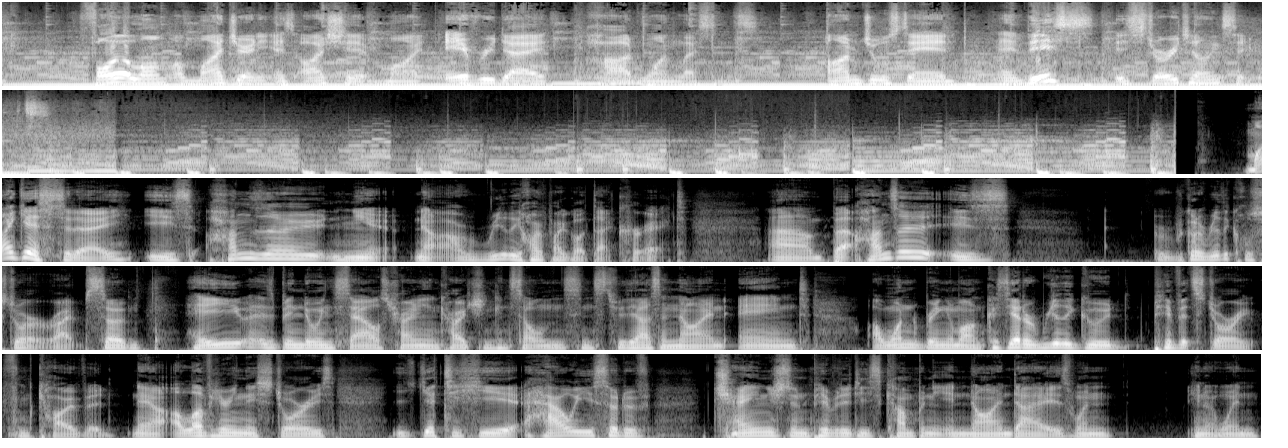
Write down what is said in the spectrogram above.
Follow along on my journey as I share my everyday hard won lessons. I'm Jules Dan, and this is Storytelling Secrets. My guest today is Hanzo Niu. Now, I really hope I got that correct. Um, but Hanzo is got a really cool story, right? So he has been doing sales training and coaching consulting since 2009, and I wanted to bring him on because he had a really good pivot story from COVID. Now, I love hearing these stories. You get to hear how he sort of changed and pivoted his company in nine days when, you know, when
